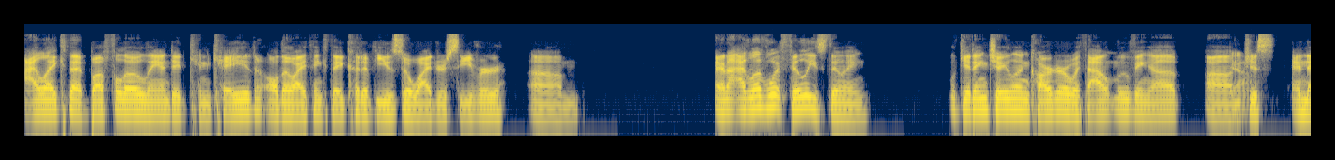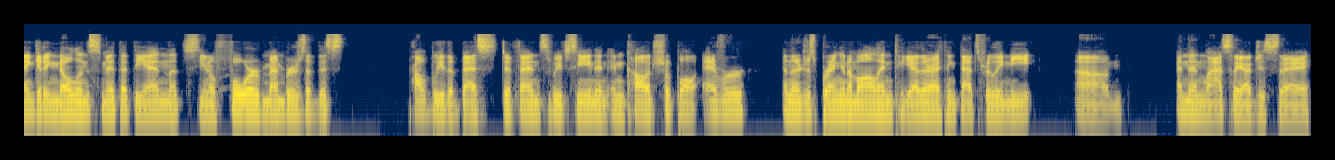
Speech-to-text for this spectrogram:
I like that Buffalo landed Kincaid, although I think they could have used a wide receiver. Um, and I love what Philly's doing, getting Jalen Carter without moving up. Um, yeah. just and then getting Nolan Smith at the end. That's you know four members of this probably the best defense we've seen in, in college football ever, and they're just bringing them all in together. I think that's really neat. Um, and then lastly, I'll just say,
